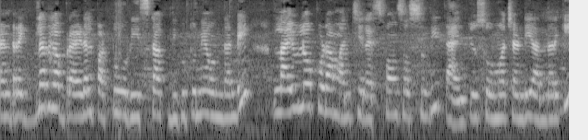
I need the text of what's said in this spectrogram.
అండ్ రెగ్యులర్గా బ్రైడల్ పట్టు రీస్టాక్ దిగుతూనే ఉందండి. లైవ్లో కూడా మంచి రెస్పాన్స్ వస్తుంది. థ్యాంక్ యూ సో మచ్ అండి అందరికీ.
